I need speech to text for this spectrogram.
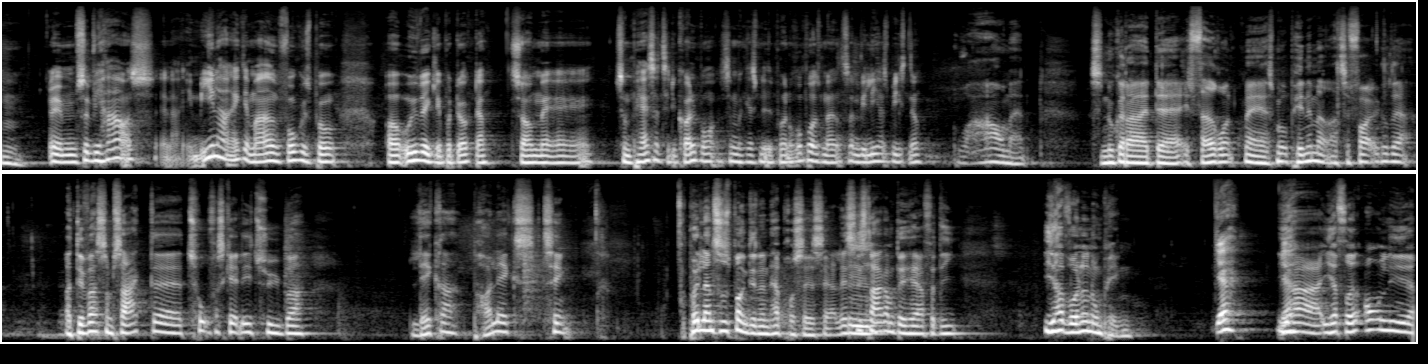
Mm. Øh, så vi har også, eller Emil har rigtig meget fokus på at udvikle produkter, som, øh, som passer til de kolde bord, som man kan smide på en råbrødsmad, som vi lige har spist nu. Wow, mand. Så nu går der et, øh, et fad rundt med små pindemader til folket der. Og det var som sagt øh, to forskellige typer lækre pålægs ting. På et eller andet tidspunkt i den her proces her, lad os lige mm. snakke om det her, fordi I har vundet nogle penge. Ja. I, ja. har, I har fået en ordentlig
